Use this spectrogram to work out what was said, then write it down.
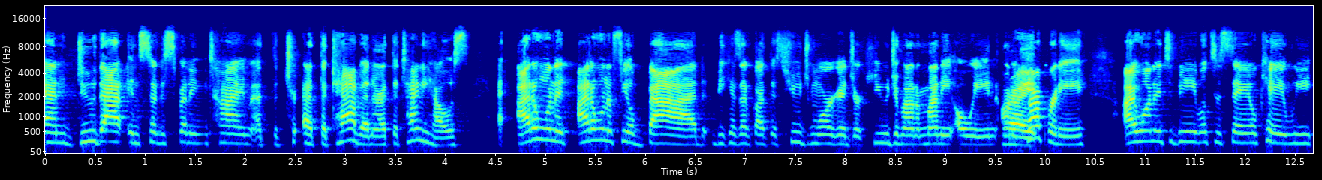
and do that instead of spending time at the at the cabin or at the tiny house, I don't want to I don't want to feel bad because I've got this huge mortgage or huge amount of money owing on right. a property. I wanted to be able to say, okay, we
